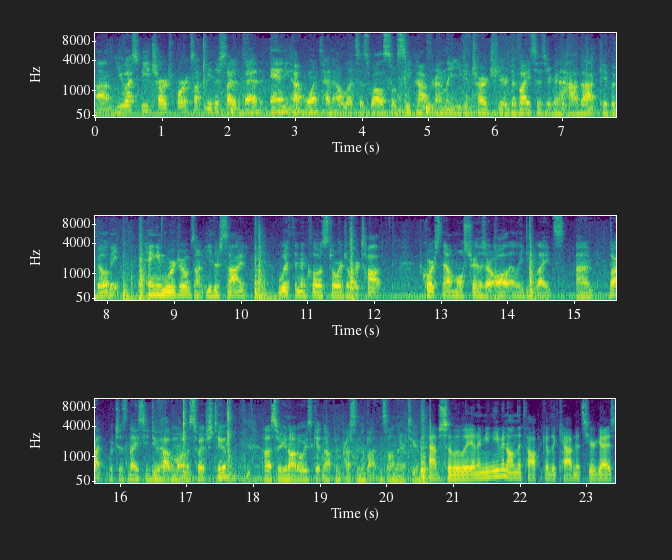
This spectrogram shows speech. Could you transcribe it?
um, USB charge ports on either side of the bed, and you have 110 outlets as well, so CPAP friendly. You can charge your devices, you're going to have that capability. Hanging wardrobes on either side with an enclosed storage over top. Of course, now most trailers are all LED lights, um, but which is nice, you do have them on a switch too, uh, so you're not always getting up and pressing the buttons on there too. Absolutely. And I mean, even on the topic of the cabinets here, guys,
